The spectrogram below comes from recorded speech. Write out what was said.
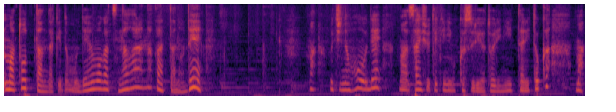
まあ、取ったんだけども電話がつながらなかったのでまあ、うちの方で、まあ、最終的に薬を取りに行ったりとか、まあ、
